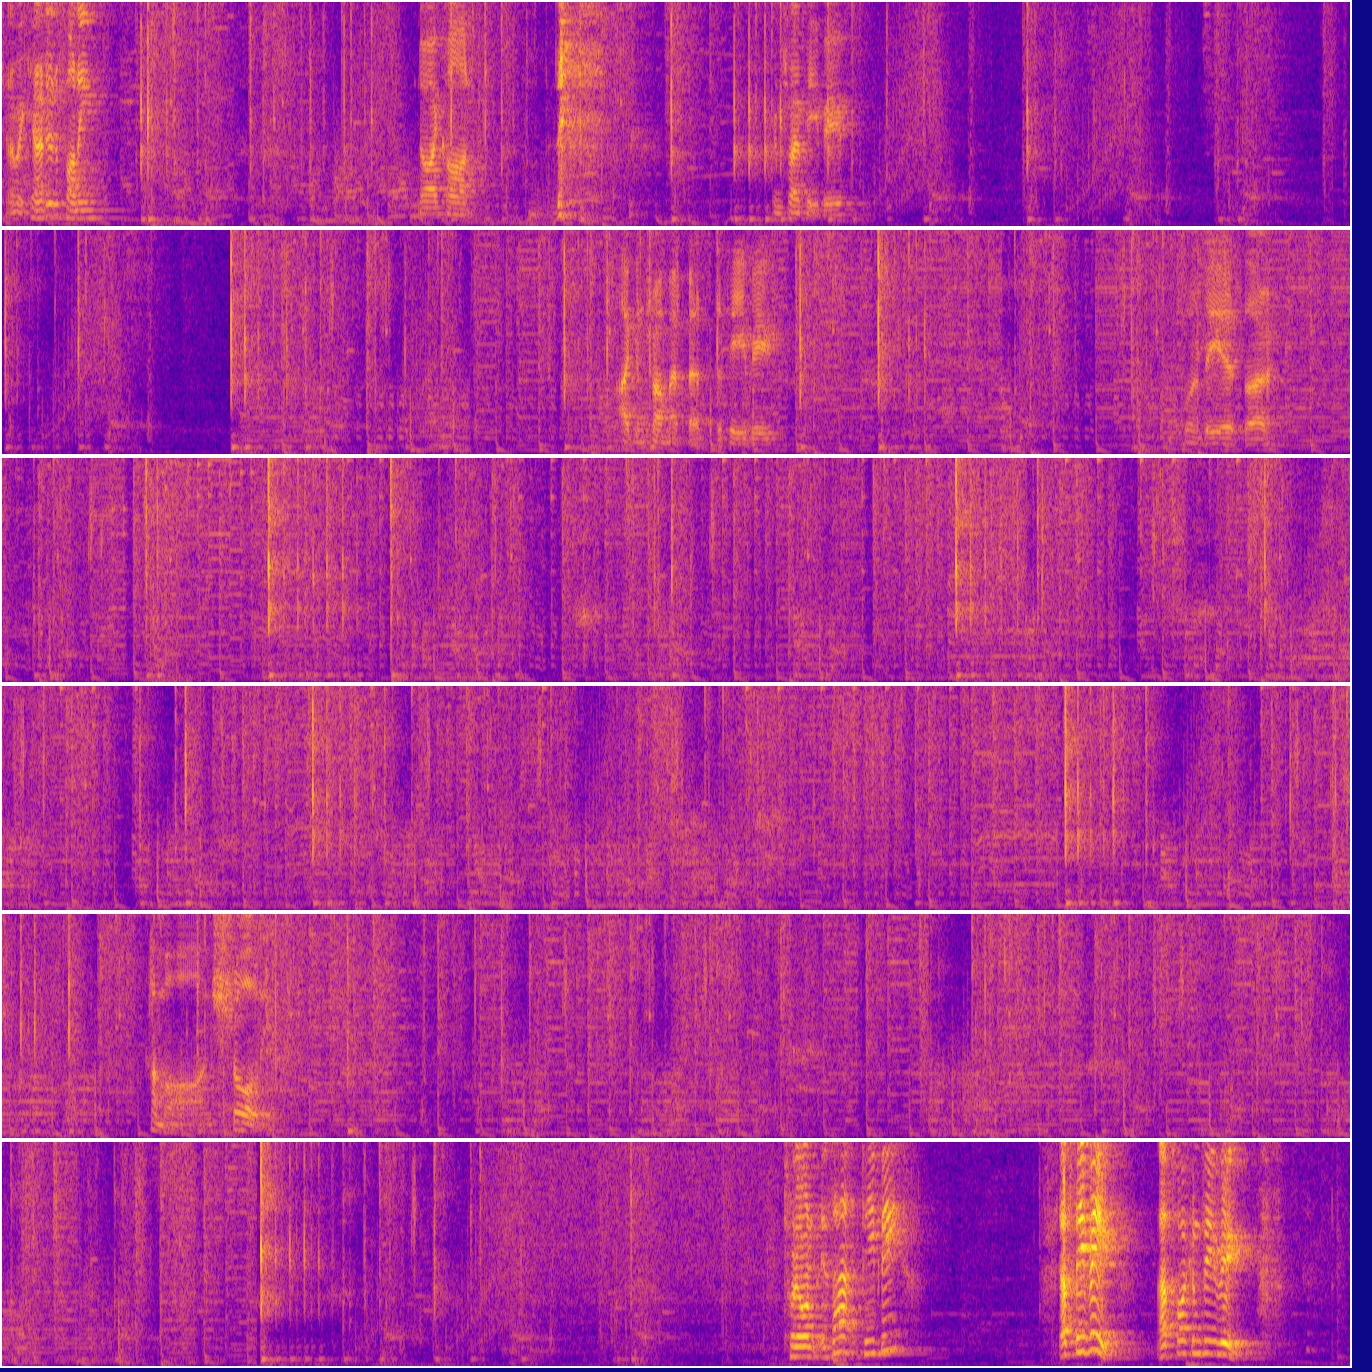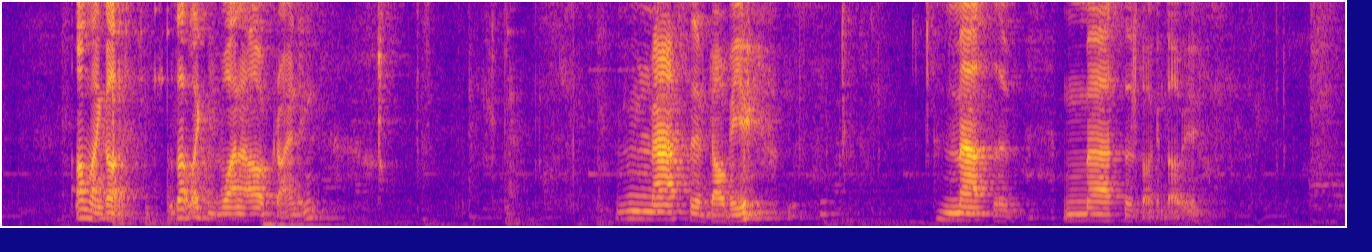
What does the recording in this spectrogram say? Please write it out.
Can I, can I do the funny? No, I can't. I'm gonna try PB. I can try my best to PB. This won't be it though. Come on, surely. Twenty-one. Is that PB? That's PB. That's fucking PB. oh my god. Was that like one hour of grinding? Massive W. massive, massive fucking W.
